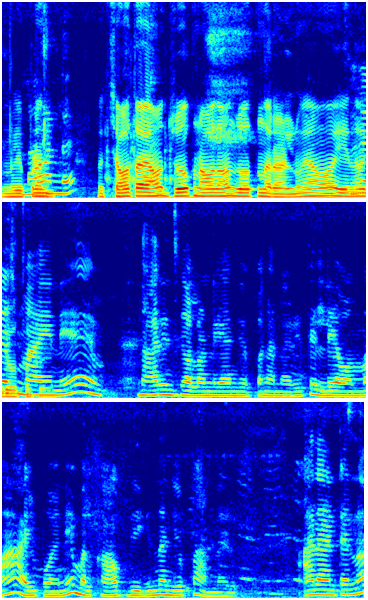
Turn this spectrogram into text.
నువ్వు ఎప్పుడు. నువ్వు చదువుతావేమో జోక్ నవ్వుదామని చూస్తున్నారు వాళ్ళు. నువ్వేమో ఏదో చదువుతావు ఆయనే నారింజ కాళ్ళు ఉన్నాయి అని చెప్పి నన్ను అడిగితే లేవమ్మా అయిపోయినాయి మళ్ళీ కాపు దిగిందని చెప్పి అన్నాడు. అని అంటేను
